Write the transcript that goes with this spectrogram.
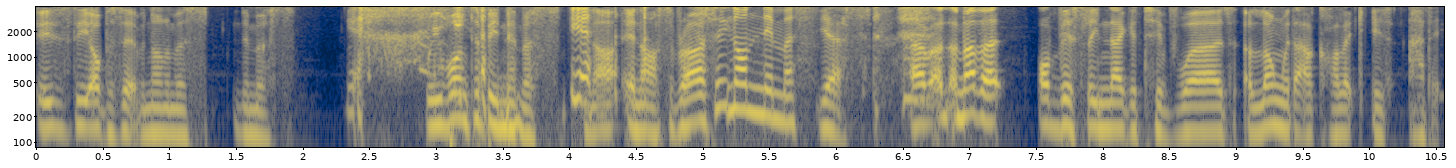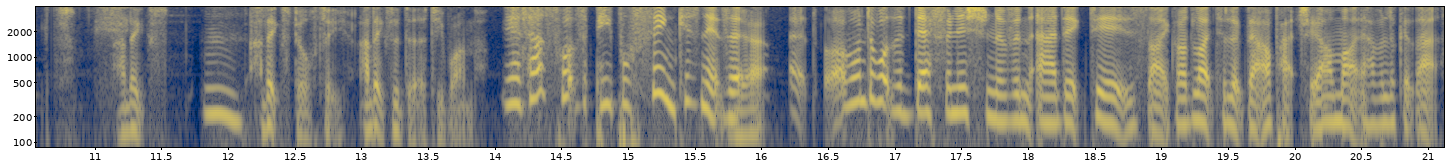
Is the opposite of anonymous nimbus. Yeah. We want to be nimbus in, our, in our sobriety. Anonymous. Yes. Um, another obviously negative word, along with alcoholic, is addict. Addicts, Mm. addicts filthy. Addict's a dirty one. Yeah, that's what the people think, isn't it? That Yeah. uh, I wonder what the definition of an addict is. Like, I'd like to look that up. Actually, I might have a look at that.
